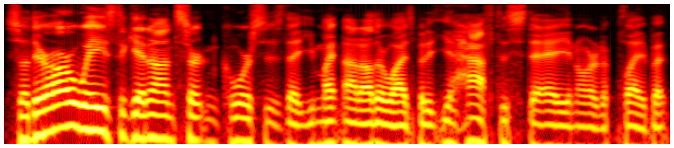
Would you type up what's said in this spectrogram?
So there are ways to get on certain courses that you might not otherwise, but you have to stay in order to play. But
